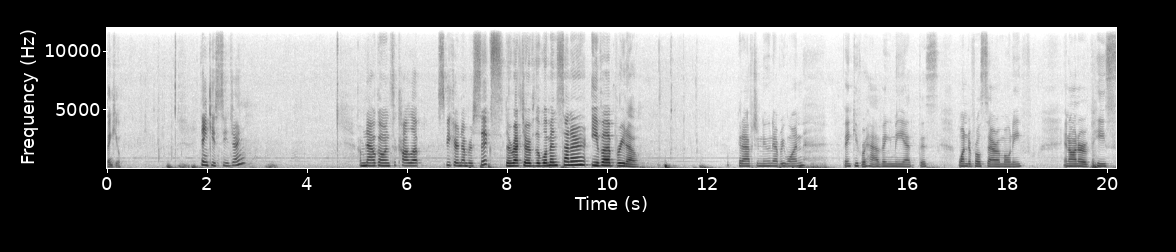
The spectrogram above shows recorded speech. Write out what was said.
Thank you. Thank you, CJ. I'm now going to call up speaker number six, Director of the Women's Center, Eva Brito. Good afternoon, everyone. Thank you for having me at this wonderful ceremony in honor of peace.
